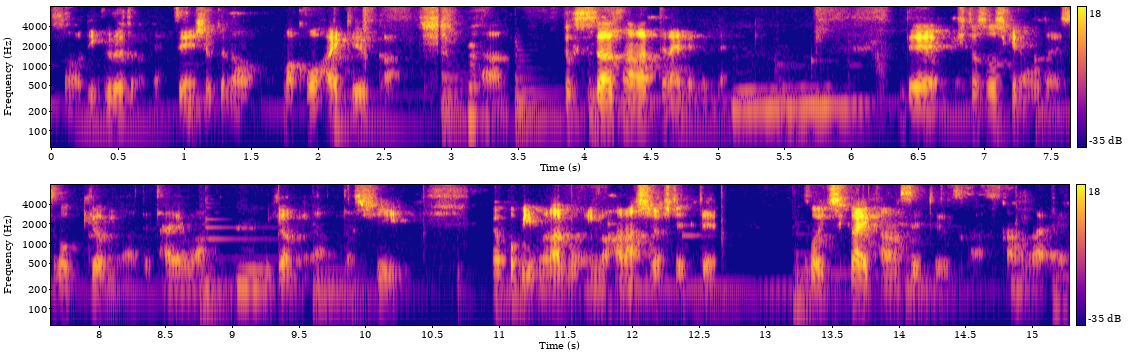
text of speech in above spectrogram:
そのリクルートのね前職の、まあ、後輩というか あの直接はつながってないんだけどねうんで人組織のことにすごく興味があって対話うん。に興味があったしヤコビーも多分今話をしててすごい近い感性というか考え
